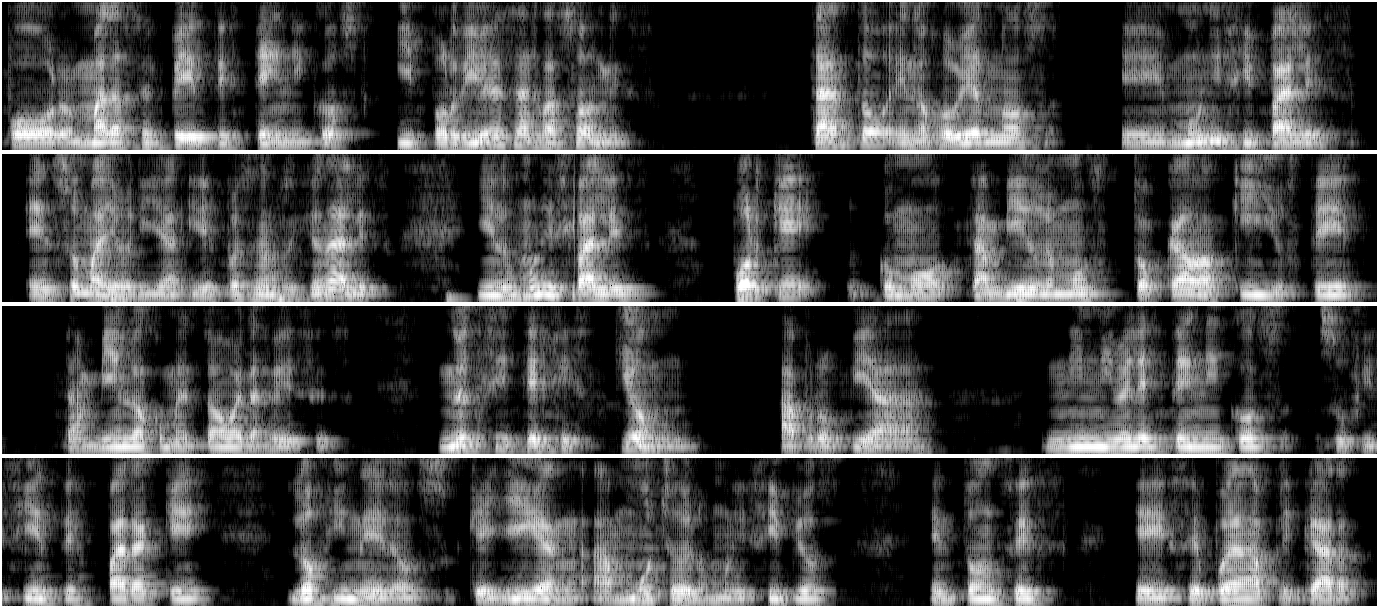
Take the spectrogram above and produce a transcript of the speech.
por malos expedientes técnicos y por diversas razones, tanto en los gobiernos eh, municipales, en su mayoría, y después en los regionales. Y en los municipales porque, como también lo hemos tocado aquí y usted también lo ha comentado varias veces, no existe gestión apropiada ni niveles técnicos suficientes para que los dineros que llegan a muchos de los municipios entonces eh, se puedan aplicar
